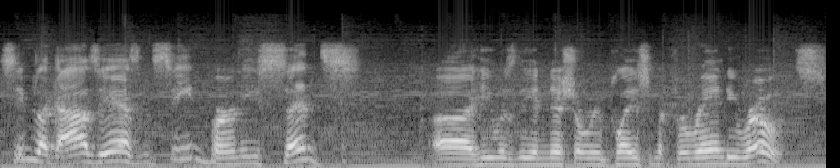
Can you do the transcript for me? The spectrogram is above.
seems like Ozzy hasn't seen Bernie since uh, he was the initial replacement for Randy Rhoads.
